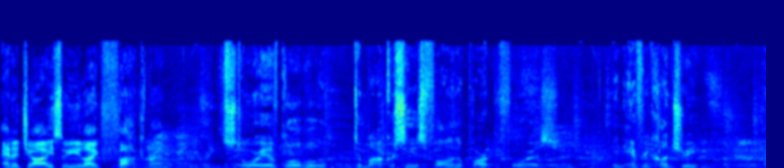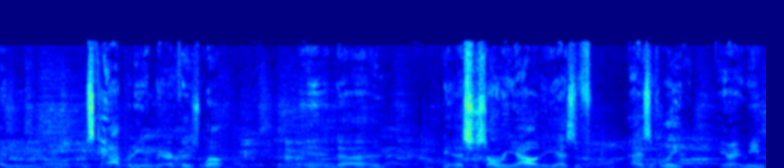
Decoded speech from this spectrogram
energized, or are you like, fuck, man? The story of global democracy is falling apart before us in every country, and it's happening in America as well. And uh, yeah, that's just our reality as of as of late. You know what I mean?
